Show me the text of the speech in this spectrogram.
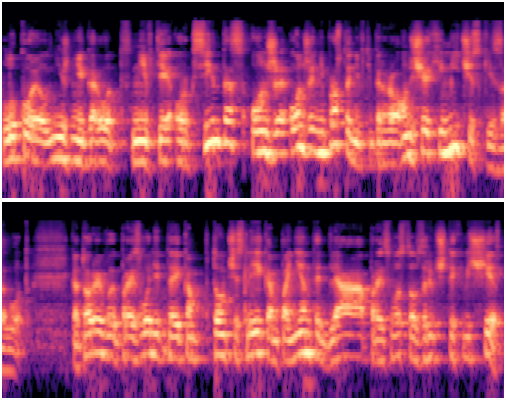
Лукойл Нижнегород нефтеоргсинтез, он же, он же не просто нефтеперерабатыватель, он еще химический завод который производит э, в том числе и компоненты для производства взрывчатых веществ.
